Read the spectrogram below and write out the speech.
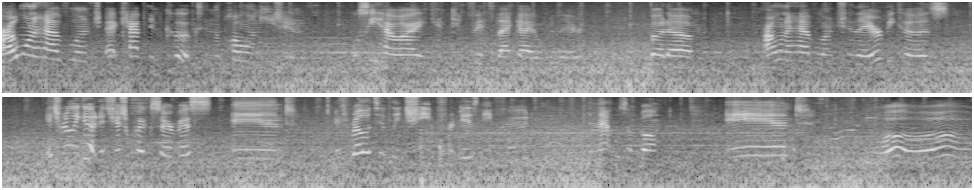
I want to have lunch at Captain Cook's in the Polynesian. We'll see how I can convince that guy over there. But um, I want to have lunch there because it's really good. It's just quick service and it's relatively cheap for Disney food. And that was a bump. And, whoa.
